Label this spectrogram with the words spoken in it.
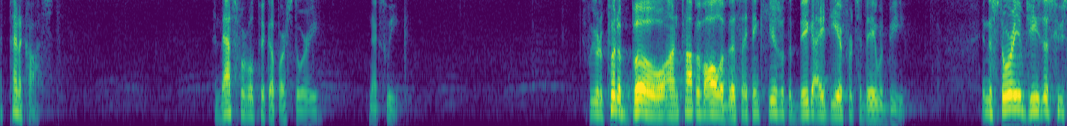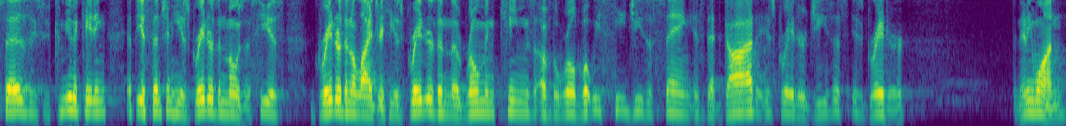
at Pentecost. And that's where we'll pick up our story next week. If we were to put a bow on top of all of this, I think here's what the big idea for today would be. In the story of Jesus, who says he's communicating at the ascension, he is greater than Moses, he is greater than Elijah, he is greater than the Roman kings of the world. What we see Jesus saying is that God is greater, Jesus is greater than anyone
